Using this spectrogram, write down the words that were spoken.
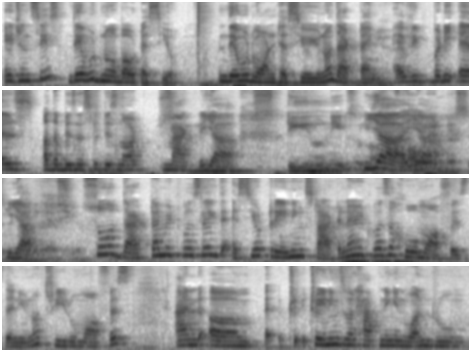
agencies, they would know about SEO. And they would want SEO, you know, that time. Yeah. Everybody else, other businesses does not matter. Yeah. Still needs a lot Yeah, of yeah, awareness yeah. regarding SEO. So that time it was like the SEO training started and it was a home office then, you know, three room office. And um, tra- trainings were happening in one room.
